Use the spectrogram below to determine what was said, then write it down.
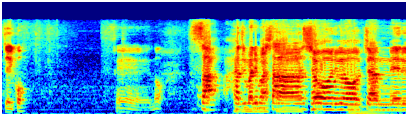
じゃあ行こう。せーの。さあ始まりました。少量チャンネル。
